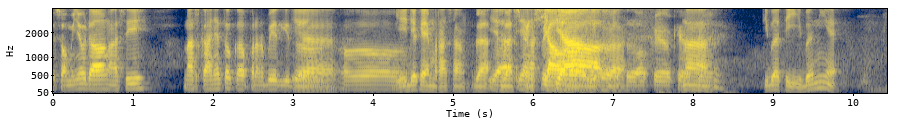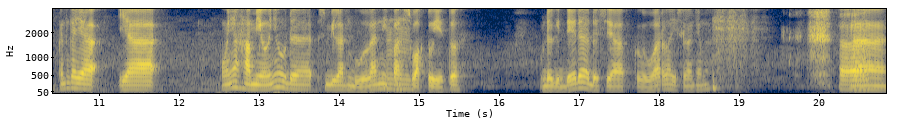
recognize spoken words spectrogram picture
suaminya udah ngasih naskahnya tuh ke penerbit gitu. Iya. Oh. Jadi dia kayak merasa nggak ya, nggak yang spesial, gitu lah. Oke oke Nah, tiba-tiba nih ya kan kayak ya pokoknya hamilnya udah 9 bulan nih pas waktu itu udah gede dah udah siap keluar lah istilahnya mah Eh, nah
